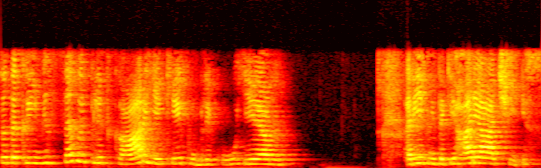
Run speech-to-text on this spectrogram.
це такий місцевий пліткар, який публікує різні такі гарячі історії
